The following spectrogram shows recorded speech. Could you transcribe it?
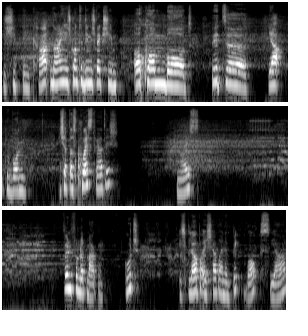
Ich schieb den K. Nein, ich konnte den nicht wegschieben. Oh komm, Bot. Bitte. Ja, gewonnen. Ich habe das Quest fertig. Nice. 500 Marken. Gut. Ich glaube, ich habe eine Big Box, ja.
